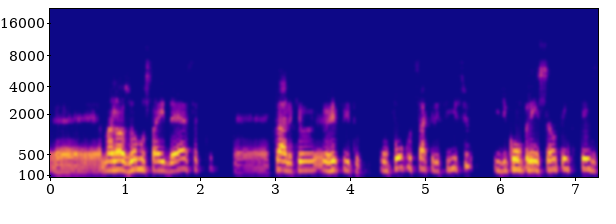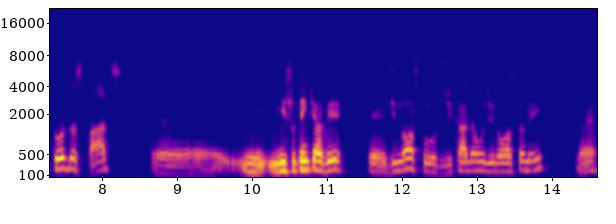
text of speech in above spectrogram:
é, mas nós vamos sair dessa. É, claro que eu, eu, repito, um pouco de sacrifício e de compreensão tem que ter de todas as partes, é, e, e, isso tem que haver é, de nós todos, de cada um de nós também, né?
